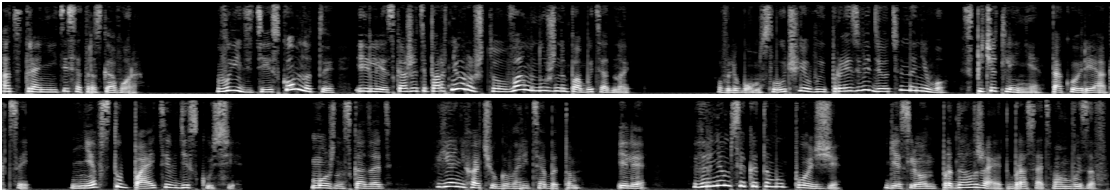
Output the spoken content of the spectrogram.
отстранитесь от разговора. Выйдите из комнаты или скажите партнеру, что вам нужно побыть одной. В любом случае вы произведете на него впечатление такой реакцией. Не вступайте в дискуссии. Можно сказать «я не хочу говорить об этом» или «вернемся к этому позже», если он продолжает бросать вам вызов.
